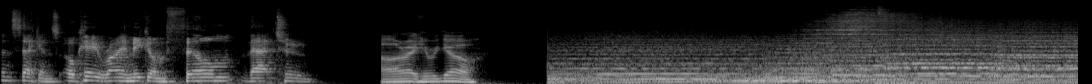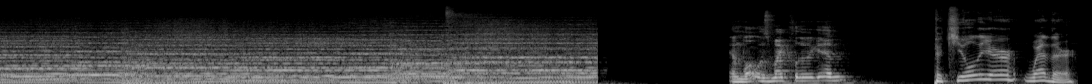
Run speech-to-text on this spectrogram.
Seven seconds. Okay, Ryan Meekum, film that tune. All right, here we go. And what was my clue again? Peculiar weather.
